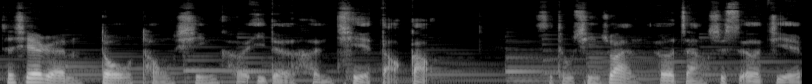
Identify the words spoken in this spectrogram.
这些人都同心合意的恒切祷告。使徒行传二章四十二节，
